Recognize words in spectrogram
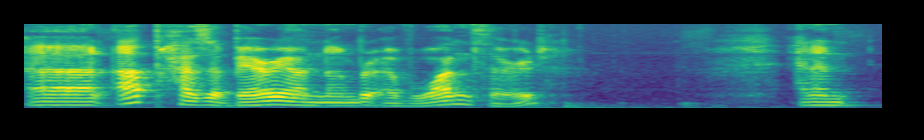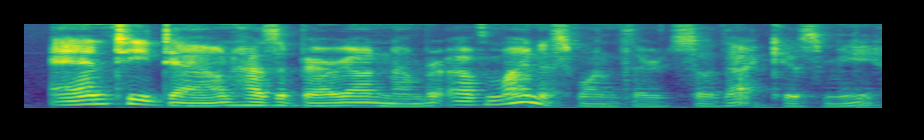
Uh, up has a baryon number of one third, and an anti-down has a baryon number of minus one third. So that gives me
